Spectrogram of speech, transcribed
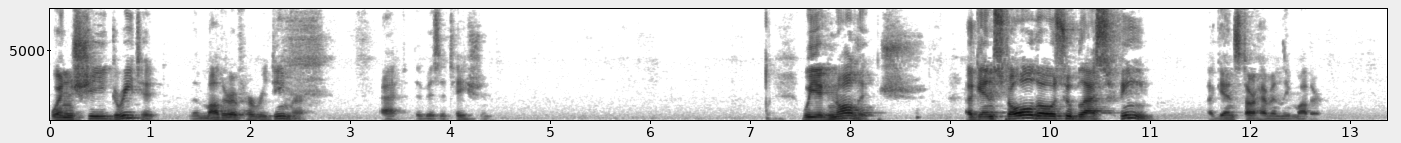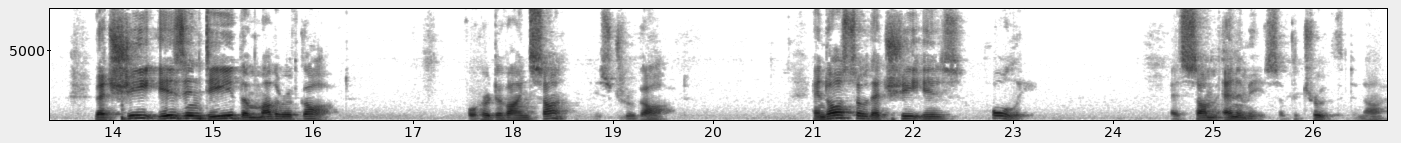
when she greeted the mother of her Redeemer at the visitation. We acknowledge against all those who blaspheme against our Heavenly Mother that she is indeed the Mother of God, for her divine Son is true God, and also that she is holy as some enemies of the truth deny.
